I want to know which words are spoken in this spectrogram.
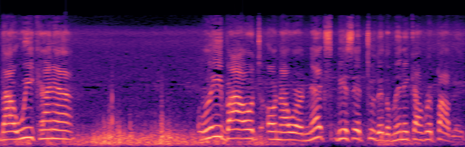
that we kind of live out on our next visit to the Dominican Republic.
